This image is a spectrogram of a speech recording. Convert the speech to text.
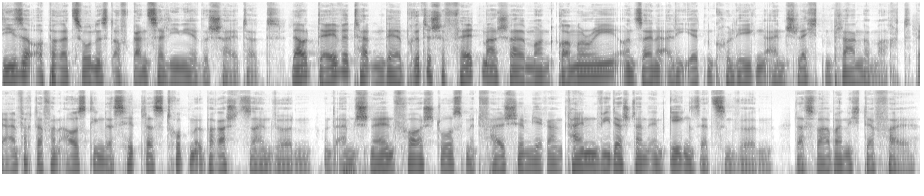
Diese Operation ist auf ganzer Linie gescheitert. Laut David hatten der britische Feldmarschall Montgomery und seine alliierten Kollegen einen schlechten Plan gemacht, der einfach davon ausging, dass Hitlers Truppen überrascht sein würden und einem schnellen Vorstoß mit Fallschirmjägern keinen Widerstand entgegensetzen würden. Das war aber nicht der Fall.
